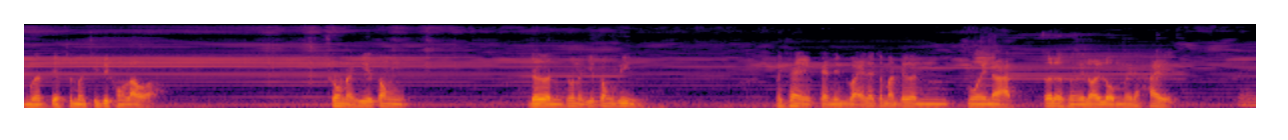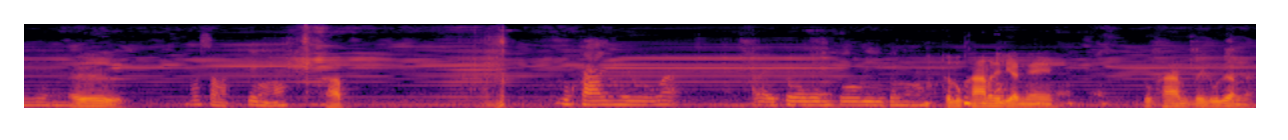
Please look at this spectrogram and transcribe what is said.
เหมือนเปรียบเสมือนชีวิตของเราอะ ช่วงไหนที่ต้องเดินช่วงไหนที่ต้องวิ่ง ไม่ใช่แผ่นดินไหวแล้วจะมาเดินหน่วยหนาดเออเลยเหยลอยลมไม่ได้ใจเย็นเออเขาสอนเก่งนะครับ ลูกค้ายังไม่รู้ว่า อะไรตัววงตัววีเป็นยังไงก็ลูกค้าไม่ได้เรียนไง ลูกค้าไม่รู้เรื่องนะ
